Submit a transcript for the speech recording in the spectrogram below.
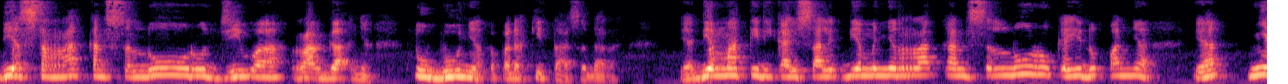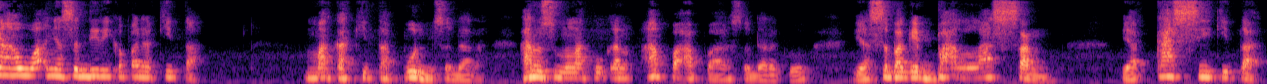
Dia serahkan seluruh jiwa raganya, tubuhnya kepada kita, saudara. Ya, dia mati di kayu salib, dia menyerahkan seluruh kehidupannya, ya, nyawanya sendiri kepada kita. Maka kita pun, saudara, harus melakukan apa-apa saudaraku ya sebagai balasan ya kasih kita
